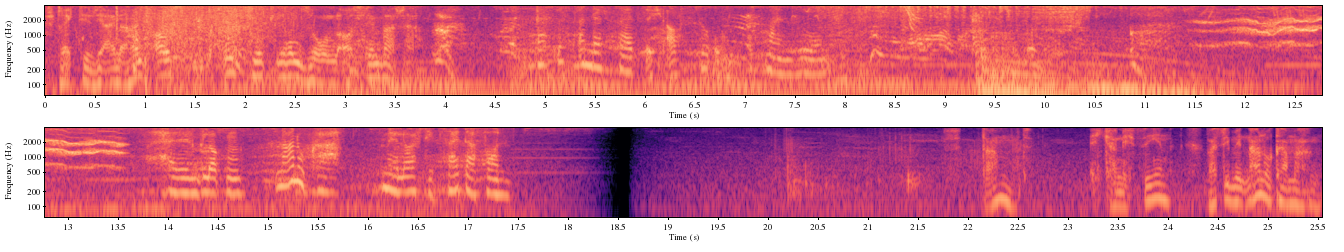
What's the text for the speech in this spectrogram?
streckte sie eine Hand aus und zog ihren Sohn aus dem Wasser. Es ist an der Zeit, sich auszuruhen, mein Sohn. Höllenglocken. Nanuka, mir läuft die Zeit davon. Verdammt. Ich kann nicht sehen, was sie mit Nanoka machen.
